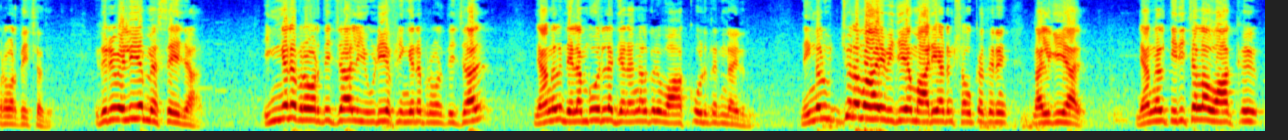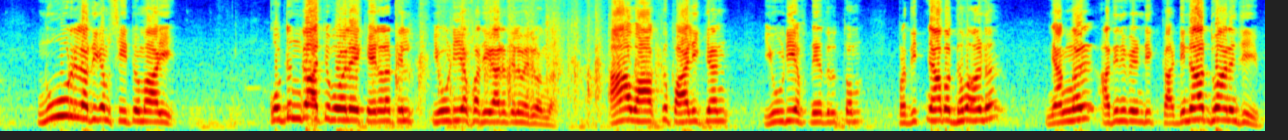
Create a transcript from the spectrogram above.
പ്രവർത്തിച്ചത്. ഇതൊരു വലിയ മെസ്സേജാണ് ഇങ്ങനെ പ്രവർത്തിച്ചാൽ യു ഇങ്ങനെ പ്രവർത്തിച്ചാൽ ഞങ്ങൾ നിലമ്പൂരിലെ ജനങ്ങൾക്കൊരു വാക്ക് കൊടുത്തിട്ടുണ്ടായിരുന്നു. നിങ്ങൾ ഉജ്ജ്വലമായ വിജയം ആര്യാടൻ ഷൗക്കത്തിന് നൽകിയാൽ ഞങ്ങൾ തിരിച്ചുള്ള വാക്ക് നൂറിലധികം സീറ്റുമായി കൊടുങ്കാറ്റ് പോലെ കേരളത്തിൽ യു ഡി എഫ് അധികാരത്തിൽ വരുമെന്ന്. ആ വാക്ക് പാലിക്കാൻ യു ഡി എഫ് നേതൃത്വം പ്രതിജ്ഞാബദ്ധമാണ്. ഞങ്ങൾ അതിനുവേണ്ടി കഠിനാധ്വാനം ചെയ്യും.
